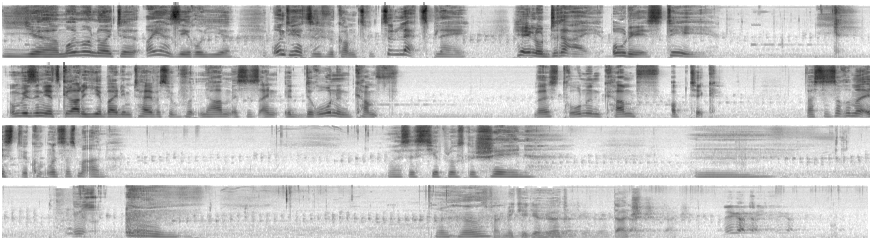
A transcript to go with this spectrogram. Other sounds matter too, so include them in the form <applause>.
Ja, moin moin Leute, euer Zero hier und herzlich willkommen zurück zu Let's Play Halo 3 ODST. Und wir sind jetzt gerade hier bei dem Teil, was wir gefunden haben. Es ist ein Drohnenkampf. Was? Drohnenkampf-Optik. Was das auch immer ist. Wir gucken uns das mal an. Was ist hier bloß geschehen? Hm. <clears throat> Hast von Mickey gehört? Dutch? Negativ.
